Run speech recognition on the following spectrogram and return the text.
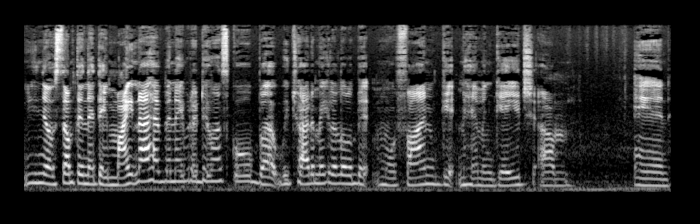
you know, something that they might not have been able to do in school, but we try to make it a little bit more fun, getting him engaged um, and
